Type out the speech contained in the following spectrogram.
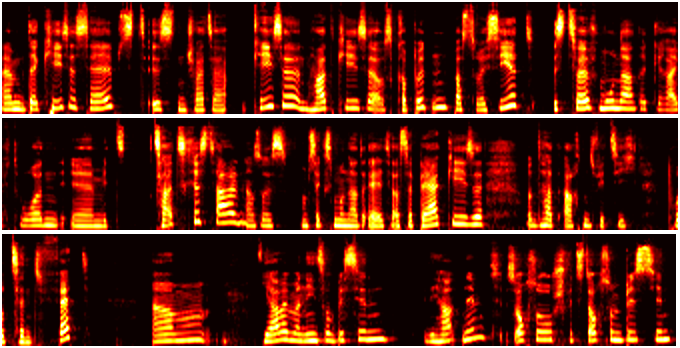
Ähm, der Käse selbst ist ein Schweizer Käse, ein Hartkäse aus Graubünden, pasteurisiert, ist zwölf Monate gereift worden äh, mit Salzkristallen, also ist um sechs Monate älter als der Bergkäse und hat 48 Prozent Fett. Ähm, ja, wenn man ihn so ein bisschen in die Hand nimmt, ist auch so, schwitzt auch so ein bisschen.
